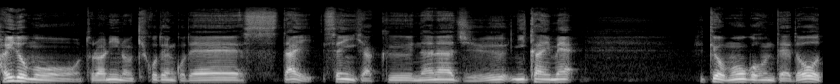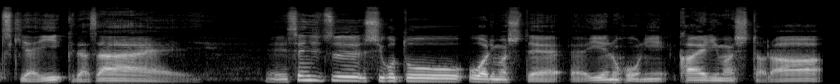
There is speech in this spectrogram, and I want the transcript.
はいどうも、トラニーのキコテンコです。第1172回目。今日も5分程度お付き合いください。えー、先日仕事終わりまして、家の方に帰りましたら、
